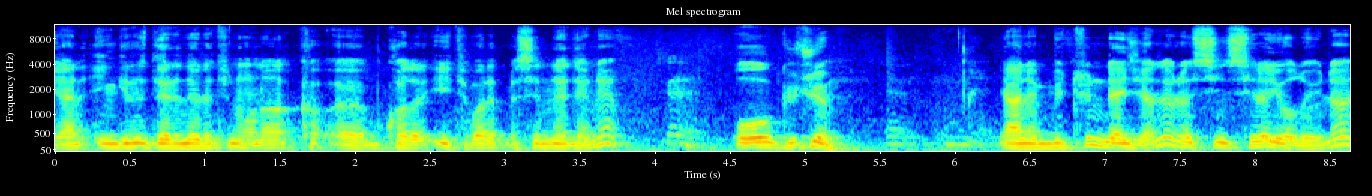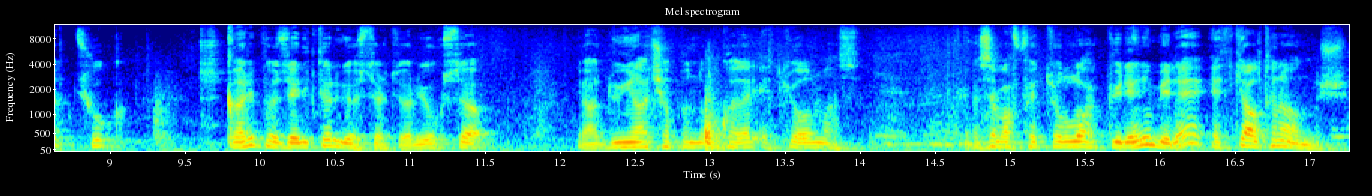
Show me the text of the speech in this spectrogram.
yani İngiliz derin devletinin ona e, bu kadar itibar etmesinin nedeni Evet. o gücü. Yani bütün deccaller öyle sinsile yoluyla çok garip özellikler gösteriyor. Yoksa ya dünya çapında bu kadar etki olmaz. Mesela bak Fethullah Gülen'i bile etki altına almış.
